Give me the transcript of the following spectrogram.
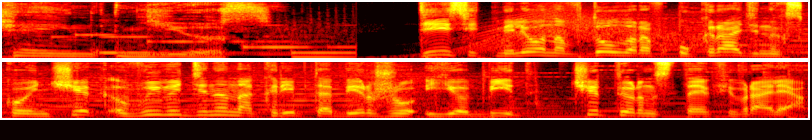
Chain News. 10 миллионов долларов украденных с CoinCheck выведены на криптобиржу Yobit 14 февраля.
